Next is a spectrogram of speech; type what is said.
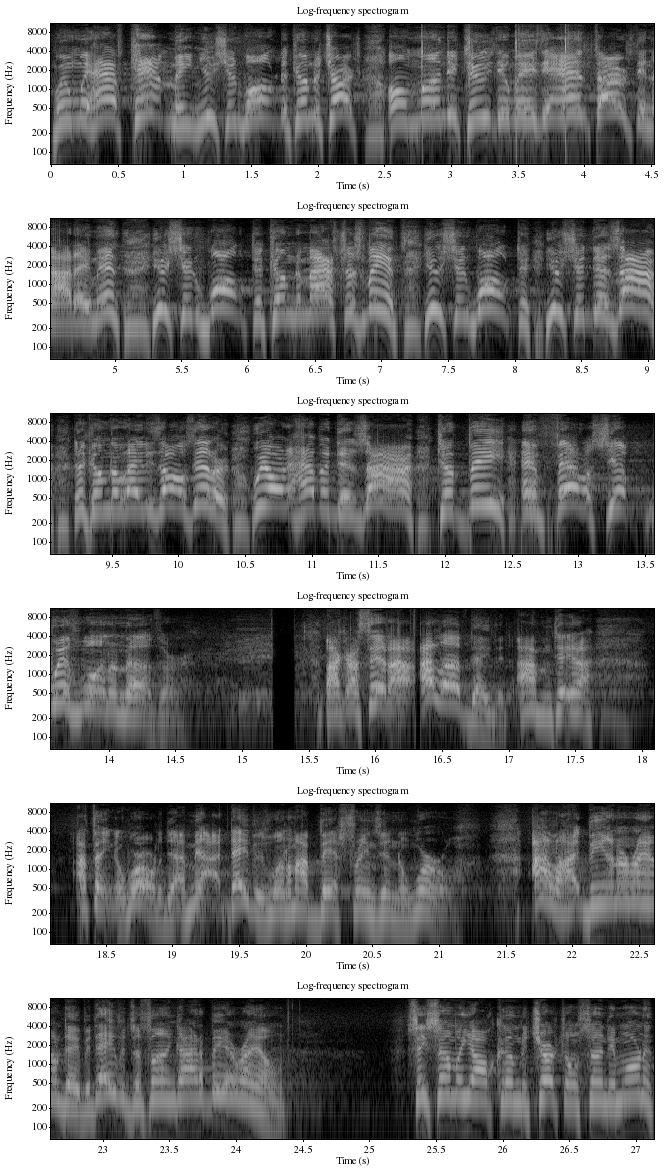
When we have camp meeting, you should want to come to church on Monday, Tuesday, Wednesday, and Thursday night. Amen. You should want to come to Master's Men. You should want to, you should desire to come to Ladies Auxiliary. We ought to have a desire to be in fellowship with one another. Like I said, I, I love David. I'm telling you, I think the world David. I mean, David's one of my best friends in the world. I like being around David. David's a fun guy to be around. See, some of y'all come to church on Sunday morning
